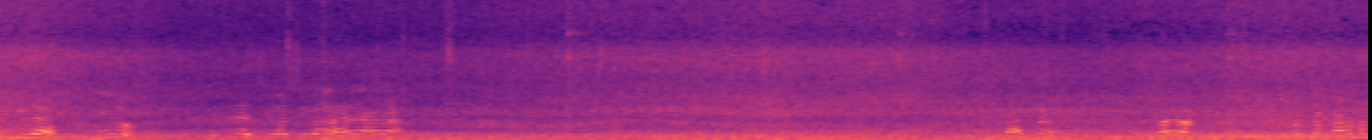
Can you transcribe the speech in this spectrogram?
ಹೆಂಗಿದೆ ನೀರು ಶಿವ ಶಿವ ಹರ ಹರ. ಹಾ. ಮತ್ತೆ ಕಾರಣ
